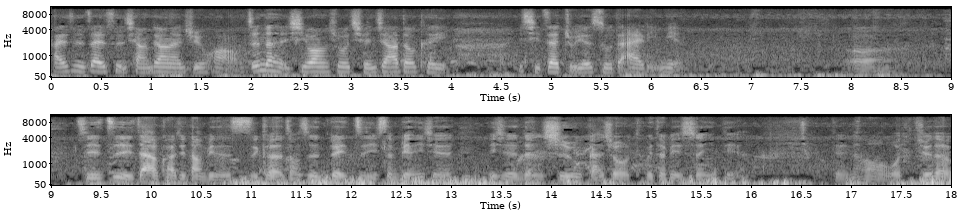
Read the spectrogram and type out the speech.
还是再次强调那句话，我真的很希望说全家都可以一起在主耶稣的爱里面。呃。其实自己在快去当兵的时刻，总是对自己身边一些一些人事物感受会特别深一点。对，然后我觉得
